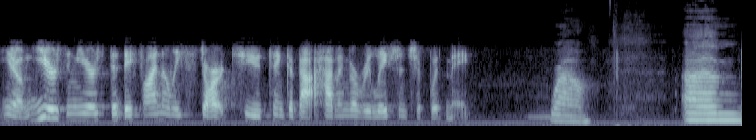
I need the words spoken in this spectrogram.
you know years and years did they finally start to think about having a relationship with me. Wow. Um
